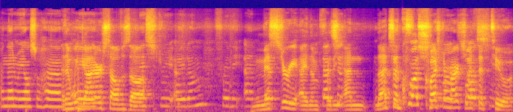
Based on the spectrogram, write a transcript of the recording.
And then we also have. And then we a got ourselves a mystery item for the end. mystery item for the a- end. That's, a, question question, mark, mark, with it too.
